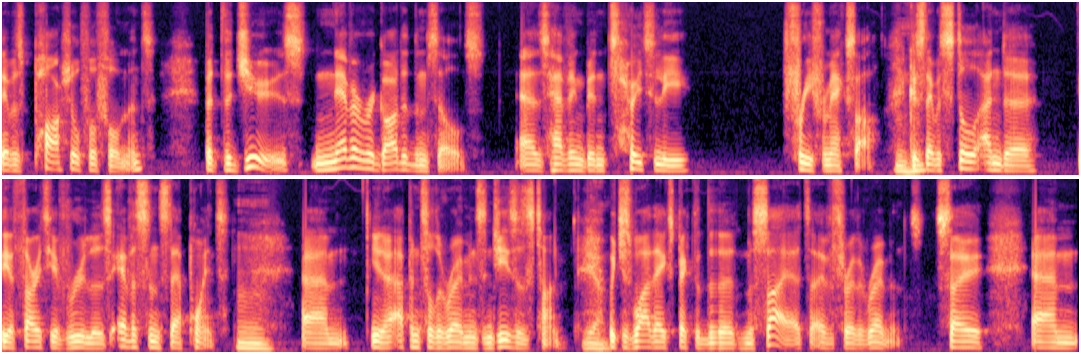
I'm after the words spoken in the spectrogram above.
there was partial fulfillment, but the Jews never regarded themselves as having been totally free from exile because they were still under the authority of rulers ever since that point. Mm. Um, you know, up until the Romans in Jesus' time, Yeah. which is why they expected the Messiah to overthrow the Romans. So um,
